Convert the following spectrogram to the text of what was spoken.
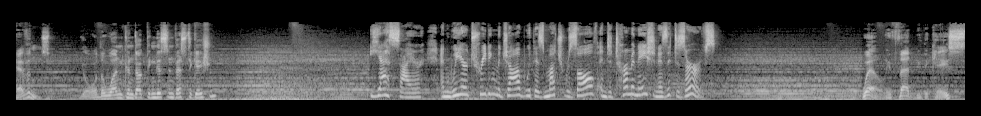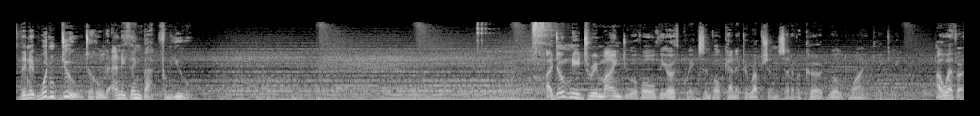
Heavens, you're the one conducting this investigation? Yes, sire, and we are treating the job with as much resolve and determination as it deserves. Well, if that be the case, then it wouldn't do to hold anything back from you. I don't need to remind you of all the earthquakes and volcanic eruptions that have occurred worldwide lately. However,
